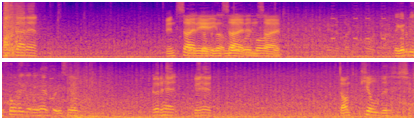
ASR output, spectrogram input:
One got in. Inside here, inside, More- more inside. They're gonna be falling on your head pretty soon. Good hit. Good hit. Don't kill the shit.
